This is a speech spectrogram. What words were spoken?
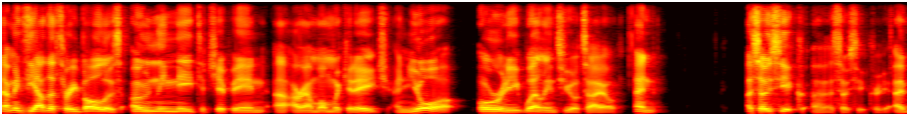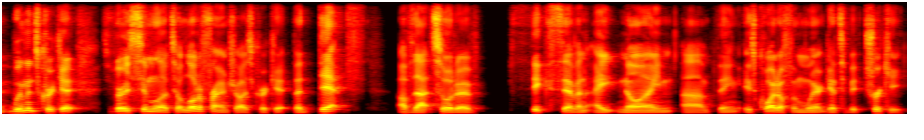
That means the other three bowlers only need to chip in uh, around one wicket each, and you're already well into your tail. And associate uh, associate cricket, uh, women's cricket is very similar to a lot of franchise cricket. The depth of that sort of six, seven, eight, nine um, thing is quite often where it gets a bit tricky.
